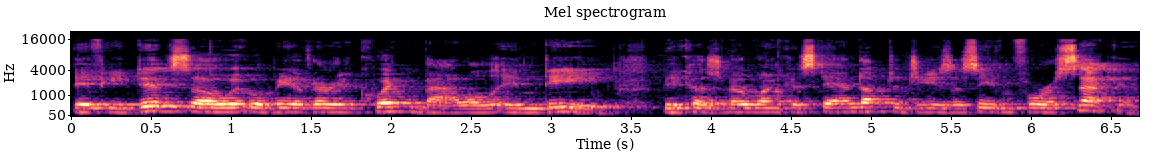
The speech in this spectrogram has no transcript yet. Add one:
If he did so, it would be a very quick battle indeed, because no one could stand up to Jesus even for a second.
